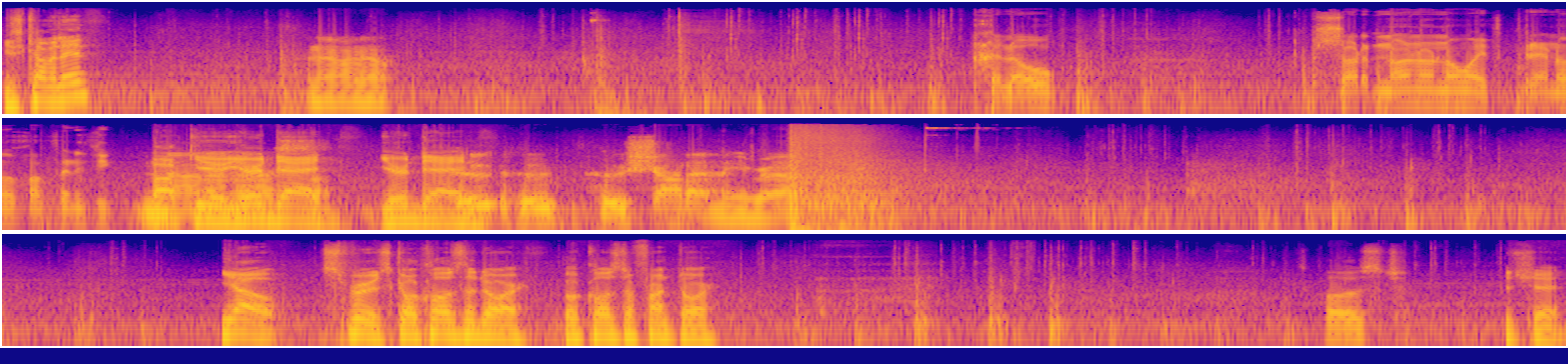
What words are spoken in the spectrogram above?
He's coming in. I know, I know. Hello. Sorry, no, no, no. I think I don't have anything. Fuck No, you. no, You're no, dead. stop. You're dead. Who, who, who shot at me, bro? Yo, Spruce, go close the door. Go close the front door. It's closed. Good shit.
